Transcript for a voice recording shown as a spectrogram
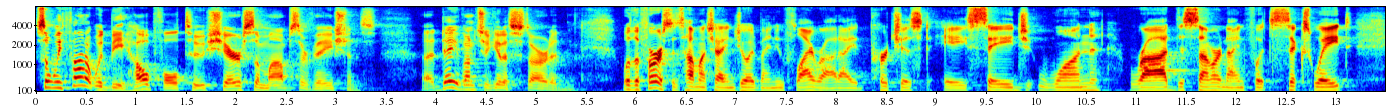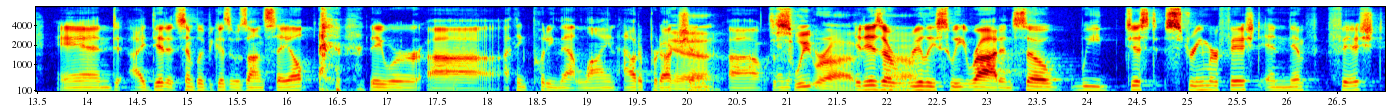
so we thought it would be helpful to share some observations. Uh, Dave, why don't you get us started? Well, the first is how much I enjoyed my new fly rod. I had purchased a Sage 1 rod this summer, 9 foot 6 weight and I did it simply because it was on sale. they were, uh, I think, putting that line out of production. Yeah. Uh, it's a sweet rod. It is a wow. really sweet rod, and so we just streamer fished and nymph fished,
